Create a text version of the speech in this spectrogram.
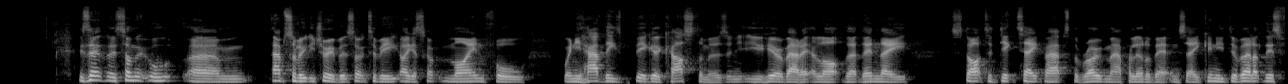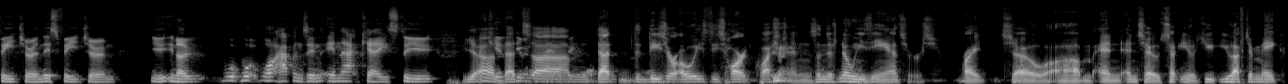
Is that there's something um, absolutely true but something to be i guess mindful when you have these bigger customers and you hear about it a lot that then they start to dictate perhaps the roadmap a little bit and say can you develop this feature and this feature? And you, you know what, what happens in in that case? Do you yeah give, that's um that these are always these hard questions and there's no easy answers right. So um and and so, so you know you, you have to make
